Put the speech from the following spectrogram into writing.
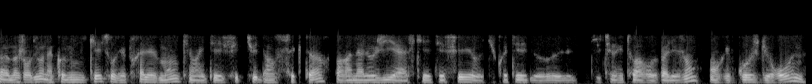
Euh, aujourd'hui, on a communiqué sur des prélèvements qui ont été effectués dans ce secteur, par analogie à ce qui a été fait euh, du côté du territoire valaisan, en rive gauche du Rhône.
